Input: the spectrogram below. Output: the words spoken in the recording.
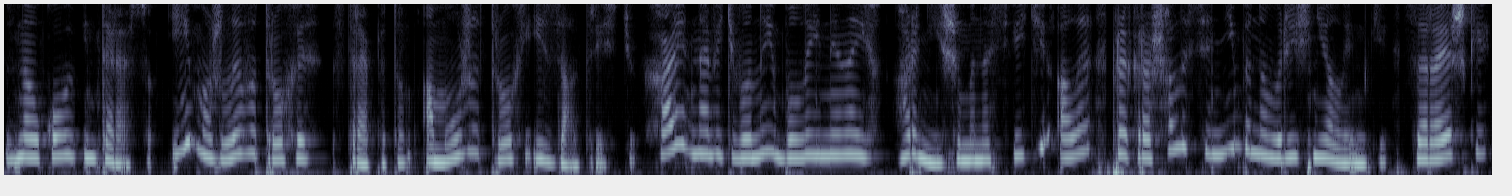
з науковим інтересом і, можливо, трохи з трепетом, а може, трохи із заздрістю. Хай навіть вони були й не найгарнішими на світі, але прикрашалися ніби новорічні ялинки, сережки.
